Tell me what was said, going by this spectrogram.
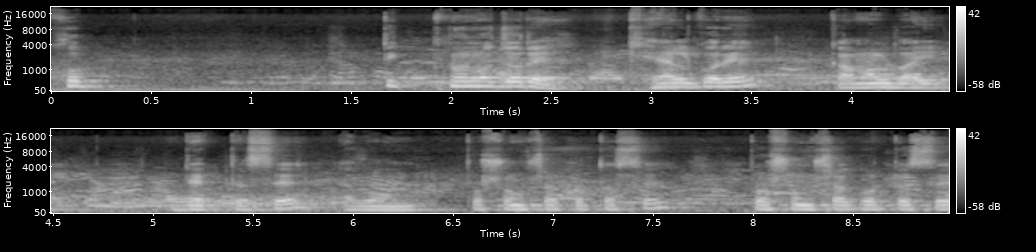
খুব তীক্ষ্ণ নজরে খেয়াল করে কামাল ভাই দেখতেছে এবং প্রশংসা করতেছে প্রশংসা করতেছে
